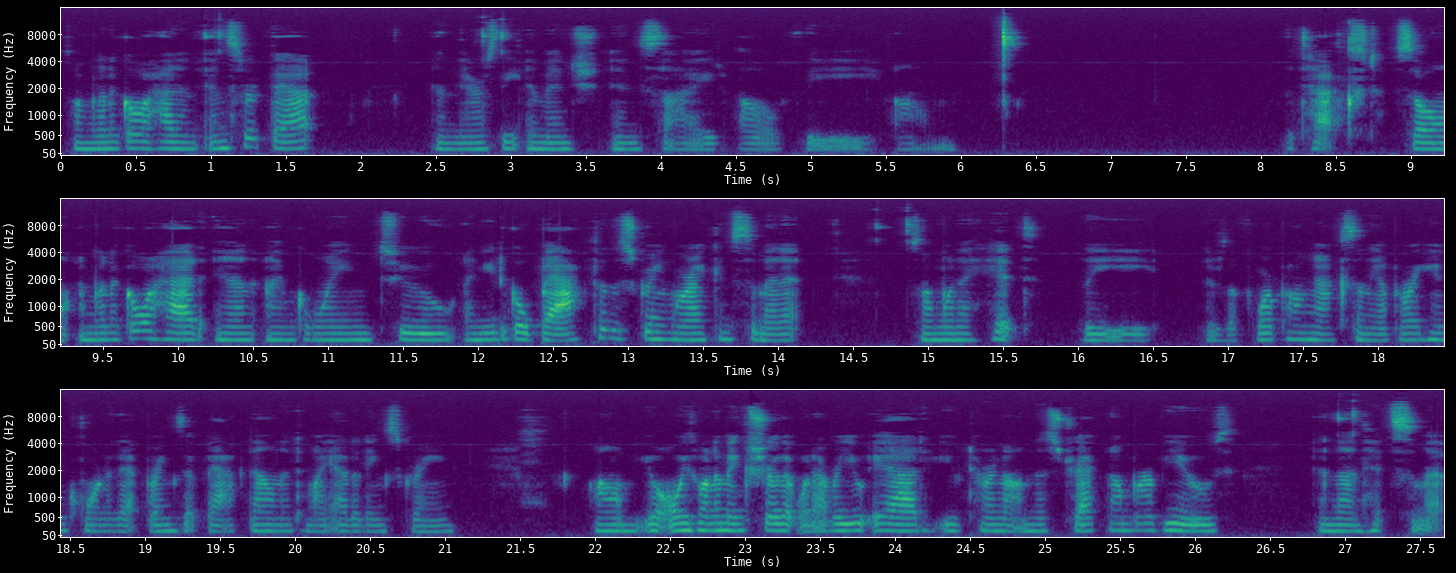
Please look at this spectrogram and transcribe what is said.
So I'm going to go ahead and insert that and there's the image inside of the um, the text. So I'm going to go ahead and I'm going to, I need to go back to the screen where I can submit it. So I'm going to hit the, there's a four prong X in the upper right hand corner that brings it back down into my editing screen. Um, you'll always want to make sure that whatever you add, you turn on this track number of views and then hit submit.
